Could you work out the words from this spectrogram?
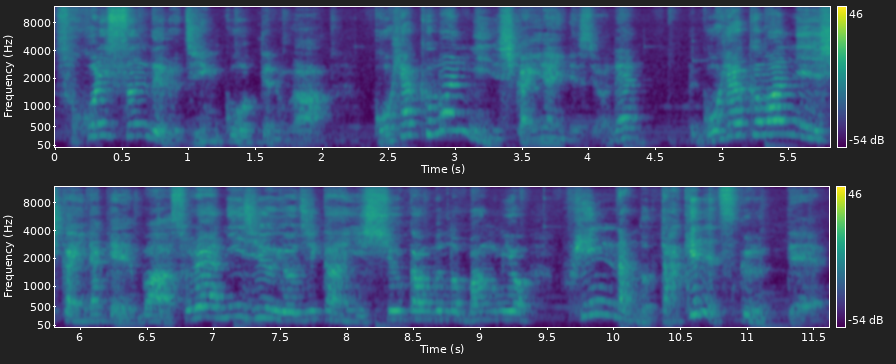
そこに住んでる人口っていうのが500万人しかいないんですよね500万人しかいなければそれは24時間1週間分の番組をフィンランドだけで作るって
